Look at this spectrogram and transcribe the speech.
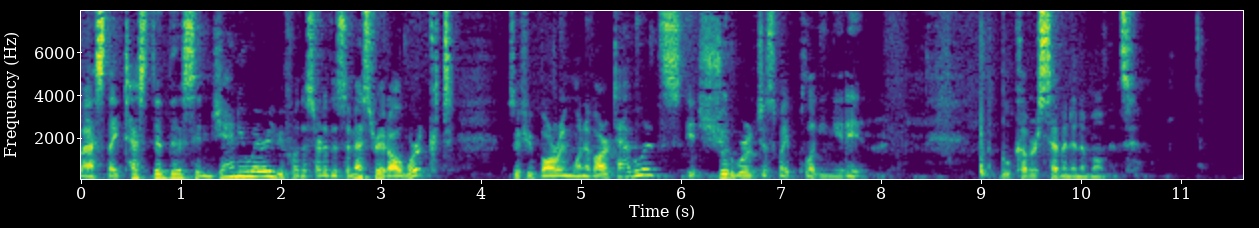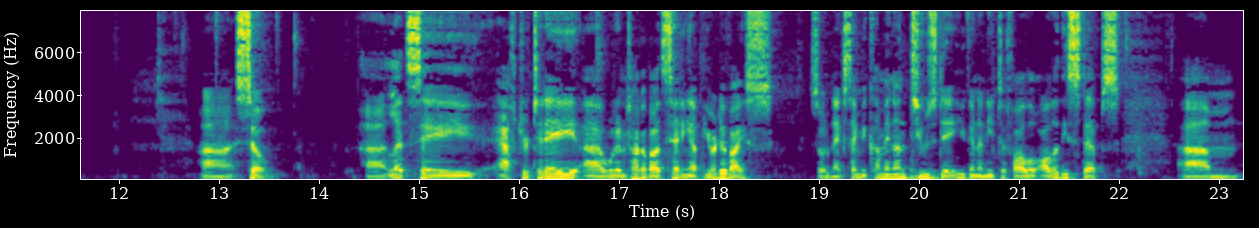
Last I tested this in January before the start of the semester, it all worked. So if you're borrowing one of our tablets, it should work just by plugging it in. We'll cover 7 in a moment. Uh, so, uh, let's say after today, uh, we're going to talk about setting up your device. So next time you come in on Tuesday, you're going to need to follow all of these steps. Um,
